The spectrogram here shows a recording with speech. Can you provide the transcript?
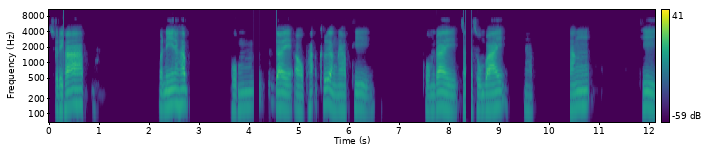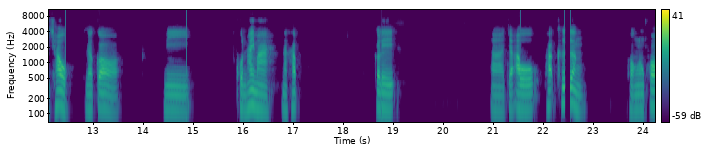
สวัสดีครับ วันนี้นะครับ ผมได้เอาพระเครื่องนะครับที่ผมได้สะสมไว้นะครับ ทั้งที่เช่าแล้วก็มีคนให้มานะครับ ก็เลยจะเอาพระเครื่องของหลวงพ่อ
